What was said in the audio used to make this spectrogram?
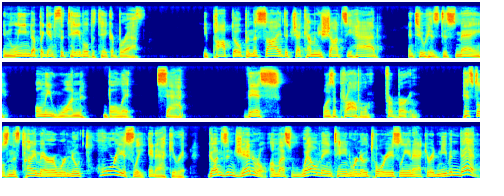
and leaned up against the table to take a breath. He popped open the side to check how many shots he had, and to his dismay, only one bullet sat. This was a problem for Burton. Pistols in this time era were notoriously inaccurate. Guns in general, unless well maintained, were notoriously inaccurate. And even then,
